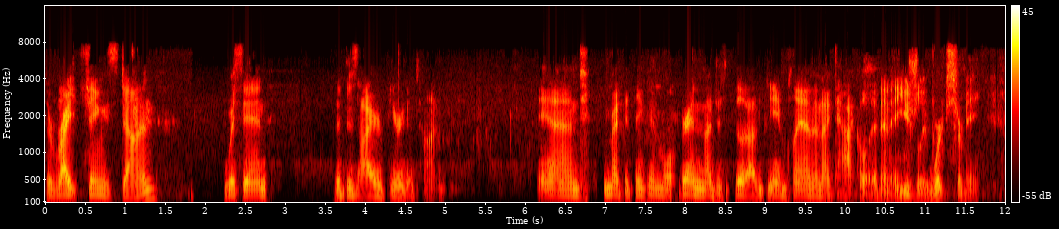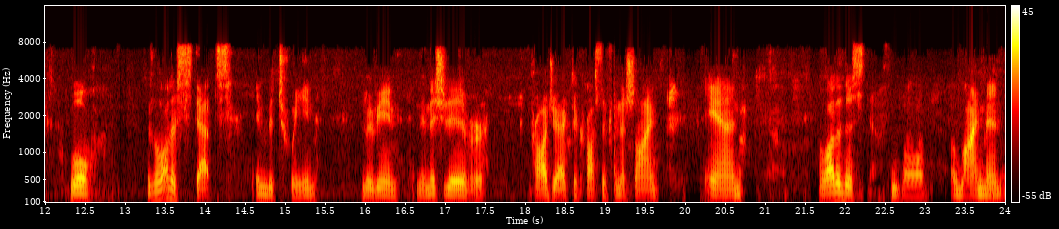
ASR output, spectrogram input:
the right things done within the desired period of time. And you might be thinking, well, Brandon, I just build out a game plan and I tackle it, and it usually works for me. Well, there's a lot of steps in between moving an initiative or project across the finish line. And a lot of those steps involve alignment,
